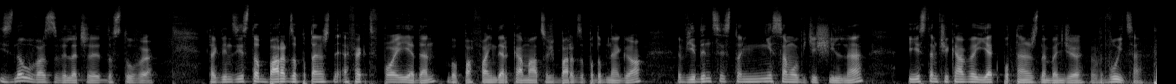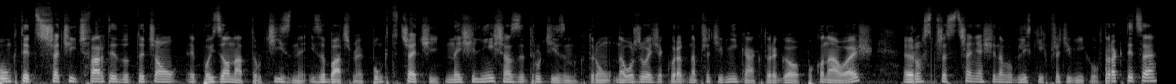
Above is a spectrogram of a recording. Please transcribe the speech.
i znowu was wyleczy do stówy. Tak więc jest to bardzo potężny efekt w PoE 1, bo Pathfinderka ma coś bardzo podobnego. W jedynce jest to niesamowicie silne i jestem ciekawy, jak potężne będzie w dwójce. Punkty trzeci i czwarty dotyczą y, Poisona, trucizny i zobaczmy. Punkt trzeci. Najsilniejsza z trucizm, którą nałożyłeś akurat na przeciwnika, którego pokonałeś, rozprzestrzenia się na pobliskich przeciwników. W praktyce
